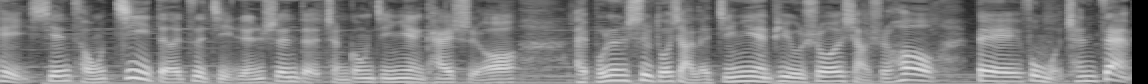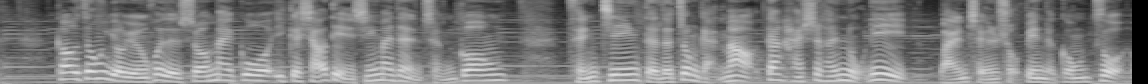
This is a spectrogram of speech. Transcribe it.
可以先从记得自己人生的成功经验开始哦。哎，不论是多小的经验，譬如说小时候被父母称赞，高中游园会的时候卖过一个小点心，卖得很成功。曾经得了重感冒，但还是很努力完成手边的工作。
